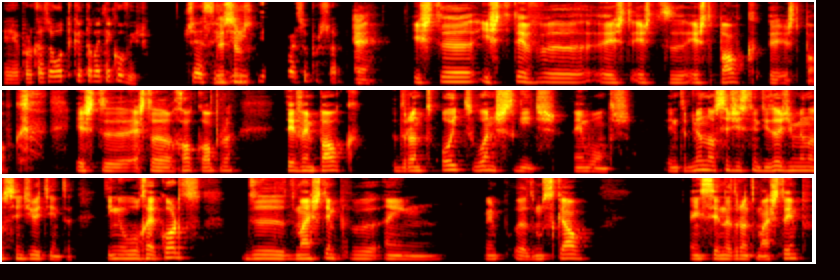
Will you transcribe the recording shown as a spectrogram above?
é por acaso é outro que eu também tenho que ouvir. Jesus Christ Superstar. É, isto, isto teve este, este, este palco, este palco, este, esta rock opera teve em palco durante oito anos seguidos em Londres, entre 1972 e 1980. Tinha o recorde de, de mais tempo em, em, de musical em cena durante mais tempo,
